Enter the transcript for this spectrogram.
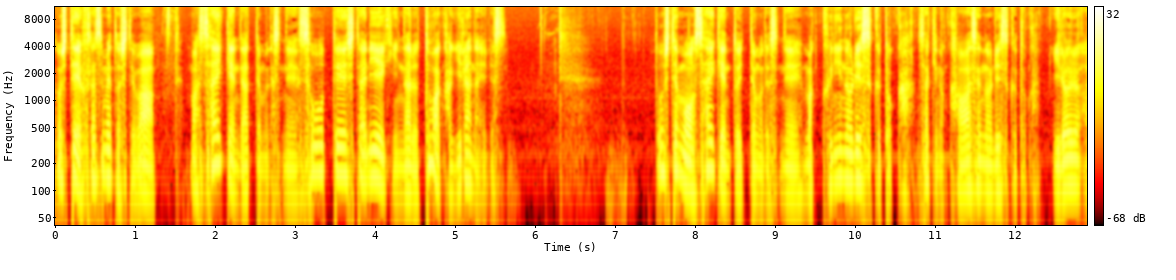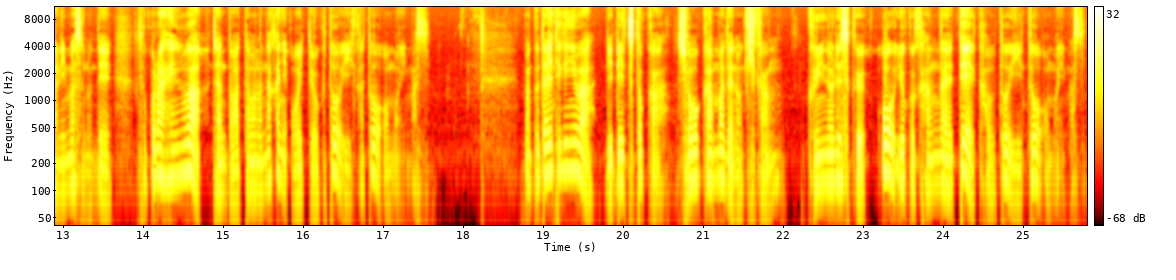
そして2つ目としては、まあ、債券であってもですね、想定した利益になるとは限らないです。どうしても債券といってもですね、まあ、国のリスクとか、さっきの為替のリスクとか、いろいろありますので、そこら辺はちゃんと頭の中に置いておくといいかと思います。まあ、具体的には、利率とか償還までの期間、国のリスクをよく考えて買うといいと思います。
